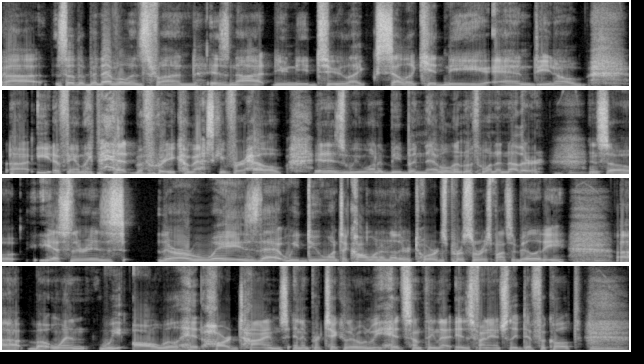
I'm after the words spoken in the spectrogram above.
Uh, so the benevolence fund is not you need to like sell a kidney and you know uh, eat a family pet before you come asking for help. It is we want to be benevolent with one another, and so yes, there is there are ways that we do want to call one another towards personal responsibility. Mm-hmm. Uh, but when we all will hit hard times, and in particular, when we hit something that is financially difficult, mm-hmm.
